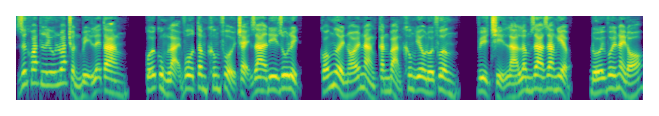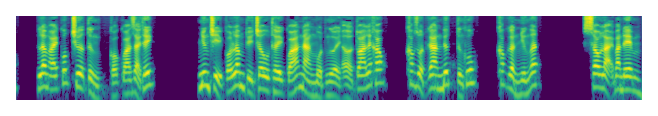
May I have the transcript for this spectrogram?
dứt khoát lưu loát chuẩn bị lễ tang, cuối cùng lại vô tâm không phổi chạy ra đi du lịch, có người nói nàng căn bản không yêu đối phương, vì chỉ là Lâm gia gia nghiệp, đối với này đó, Lâm Ái Quốc chưa từng có quá giải thích. Nhưng chỉ có Lâm Tùy Châu thấy quá nàng một người ở toilet khóc, khóc ruột gan đứt từng khúc, khóc gần như ngất. Sau lại ban đêm,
